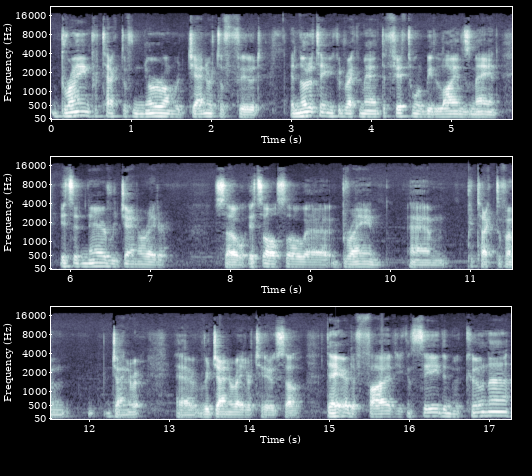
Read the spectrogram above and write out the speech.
brain protective, neuron regenerative food Another thing you could recommend, the fifth one would be lion's mane. It's a nerve regenerator. So it's also a brain um, protective and uh, regenerator too. So they are the five. You can see the mucuna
